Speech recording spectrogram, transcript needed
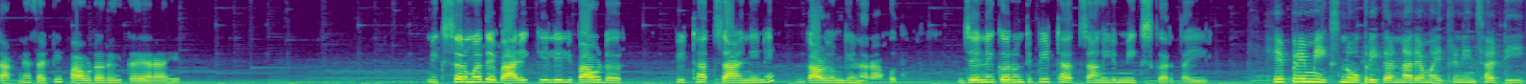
टाकण्यासाठी पावडरही तयार आहे. मिक्सरमध्ये बारीक केलेली पावडर पिठात चाळणीने गाळून घेणार आहोत जेणेकरून ती पिठात चांगली मिक्स करता येईल. हे प्रीमिक्स नोकरी करणाऱ्या मैत्रिणींसाठी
